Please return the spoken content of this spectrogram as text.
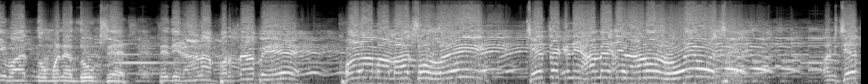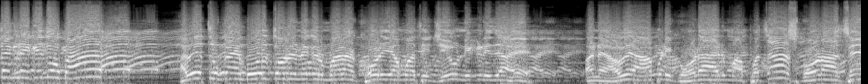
એ વાતનું મને દુઃખ છે. તેથી રાણા પ્રતાપે ખોળામાં માછું લઈ ચેતકની સામે જે રાણો રોયો છે, અને ચેતકને કીધું, બાપ, હવે તું કઈ બોલતો ને નગર મારા ખોળિયામાંથી જીવ નીકળી જાય અને હવે આપણી ઘોડામાં પચાસ ઘોડા છે.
